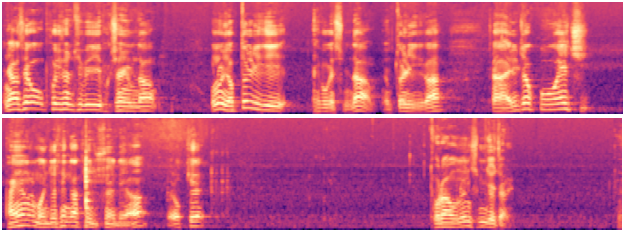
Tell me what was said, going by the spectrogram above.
안녕하세요. 포지션 TV 박찬입니다. 오늘 옆돌리기 해보겠습니다. 옆돌리기가 자 일적보의 지- 방향을 먼저 생각해 주셔야 돼요. 이렇게 돌아오는 힘 조절. 예.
